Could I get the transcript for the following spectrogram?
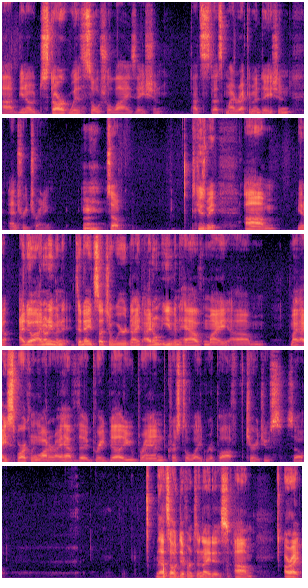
um, you know start with socialization. That's that's my recommendation. Entry training. So excuse me. Um, you know, I don't. I don't even. Tonight's such a weird night. I don't even have my um, my ice sparkling water. I have the Great Value brand Crystal Light ripoff cherry juice. So that's how different tonight is. Um, all right.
